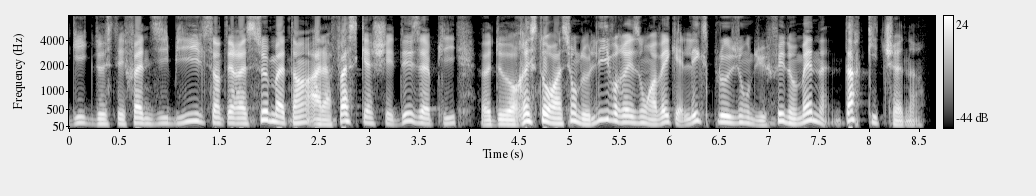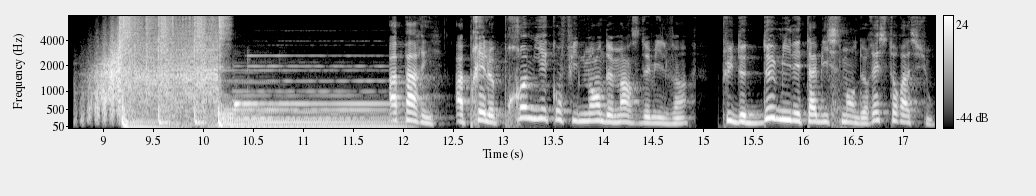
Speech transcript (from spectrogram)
geek de Stéphane Zibi. Il s'intéresse ce matin à la face cachée des applis de restauration de livraison avec l'explosion du phénomène Dark Kitchen. À Paris, après le premier confinement de mars 2020, plus de 2000 établissements de restauration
